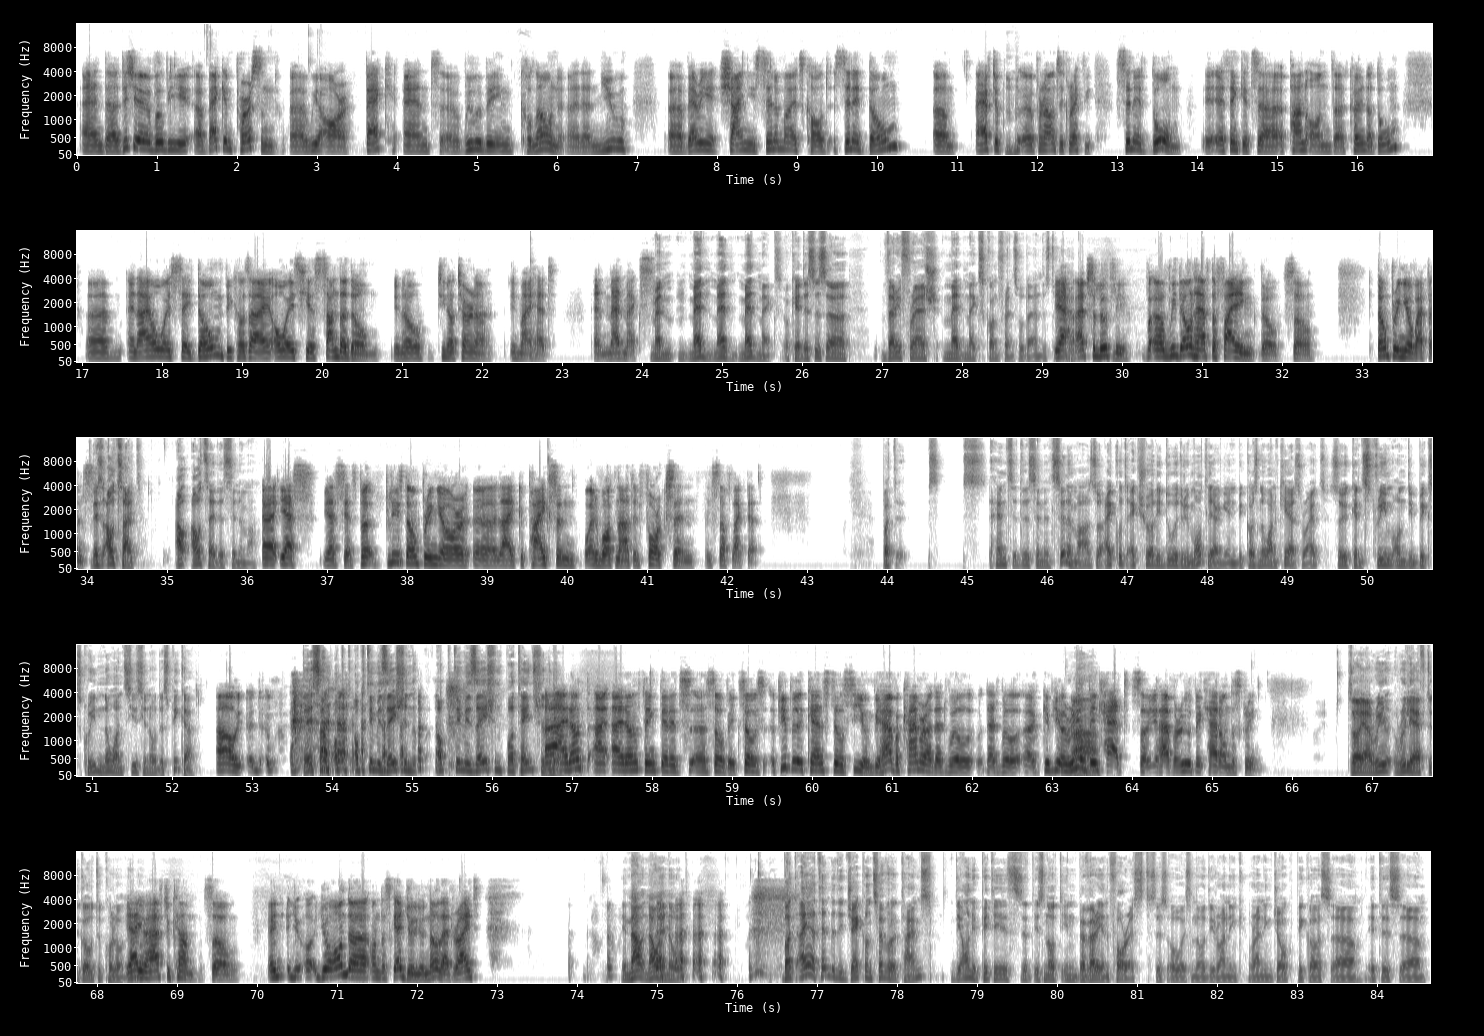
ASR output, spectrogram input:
And uh, this year we'll be uh, back in person. Uh, we are back, and uh, we will be in Cologne at a new, uh, very shiny cinema. It's called Cinedom. Um, I have to mm-hmm. pronounce it correctly. Cinedom. I think it's a pun on the Kölner Dom. Um, and I always say dome because I always hear Thunderdome, you know, Tina Turner in my head and Mad Max. Mad, Mad, Mad, Mad Max. Okay, this is a very fresh Mad Max conference, what I understood. Yeah, right? absolutely. Uh, we don't have the fighting though, so don't bring your weapons. There's outside. O- outside the cinema. Uh, yes, yes, yes. But please don't bring your uh, like pikes and, and whatnot and forks and, and stuff like that. But hence it is in a cinema so i could actually do it remotely again because no one cares right so you can stream on the big screen no one sees you know the speaker oh there's some op- optimization optimization potential uh, i don't I, I don't think that it's uh, so big so people can still see you and we have a camera that will that will uh, give you a real ah. big head so you have a real big head on the screen so I re- really have to go to Cologne. Yeah, you have to come. So, and you you're on the on the schedule. You know that, right? Now, now I know it. But I attended the JCon several times. The only pity is that it's not in Bavarian Forest. This is always an the running running joke because uh, it is. Um,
